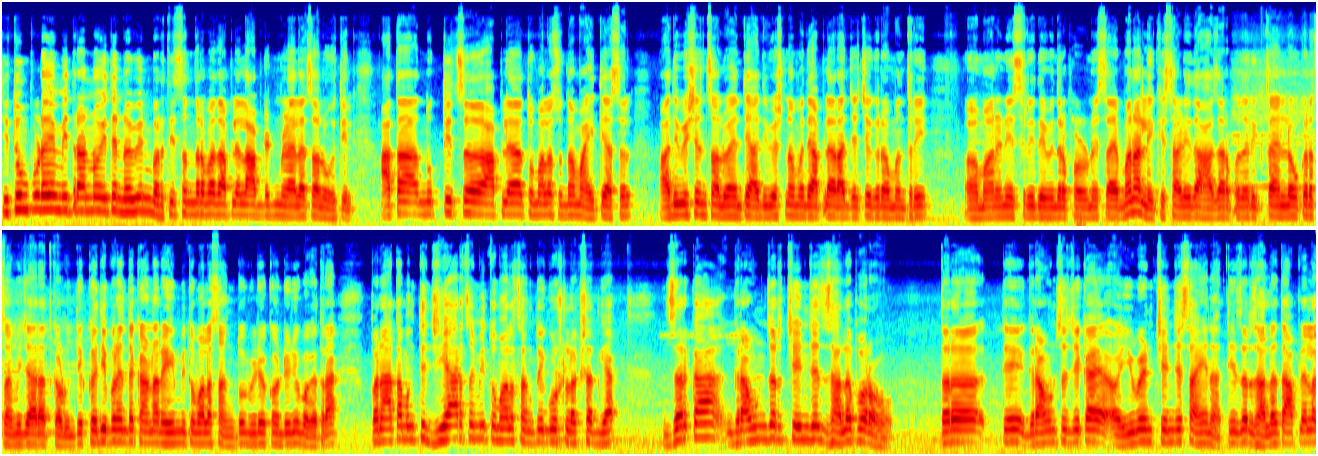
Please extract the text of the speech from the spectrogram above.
तिथून पुढे मित्रांनो इथे नवीन भरती संदर्भात आपल्याला अपडेट मिळायला चालू होतील. आता नुकतीच आपल्या तुम्हाला सुद्धा माहिती असेल अधिवेशन चालू आहे आणि त्या अधिवेशनामध्ये आपल्या राज्याचे गृहमंत्री माननीय श्री देवेंद्र फडणवीस साहेब म्हणाले की साडे दहा हजार पद रिक्त आहे आणि लवकरच आम्ही जाहिरात काढून ते कधीपर्यंत काढणार हे मी तुम्हाला सांगतो. व्हिडिओ कंटिन्यू बघत राहा. पण आता मग ते जी आरचं मी तुम्हाला सांगतो एक गोष्ट लक्षात घ्या. जर का ग्राउंड जर चेंजेस झालं पर हो तर ते ग्राउंडचं जे काय इव्हेंट चेंजेस आहे ना ते जर झालं तर आपल्याला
